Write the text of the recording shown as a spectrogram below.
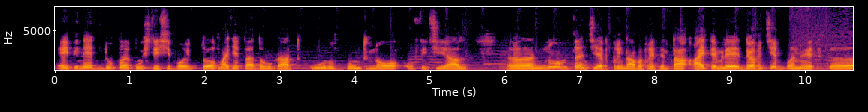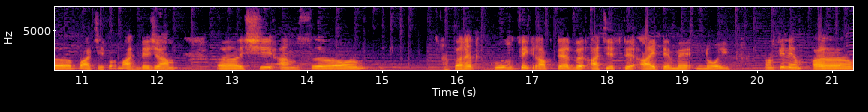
Ei bine, după cum știți și voi, tocmai ce s-a adăugat 1.9 oficial. Uh, nu am să încep prin a vă prezenta itemele, deoarece bănuiesc că v-ați informat deja. Uh, și am să vă arăt cum se craftează aceste iteme noi. În fine, uh,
